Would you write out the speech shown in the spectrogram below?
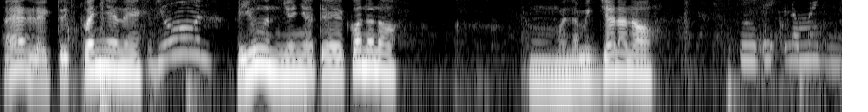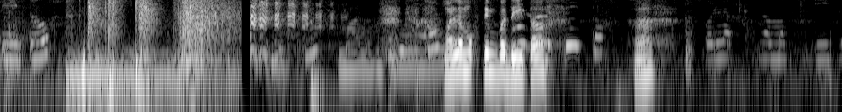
Ayan, electric fan yan eh. Yun. Ayun, yun yata aircon ano. Hmm, malamig dyan ano. Hindi lamig dito. Malamok din ba dito? Ha? Wala lamok dito.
